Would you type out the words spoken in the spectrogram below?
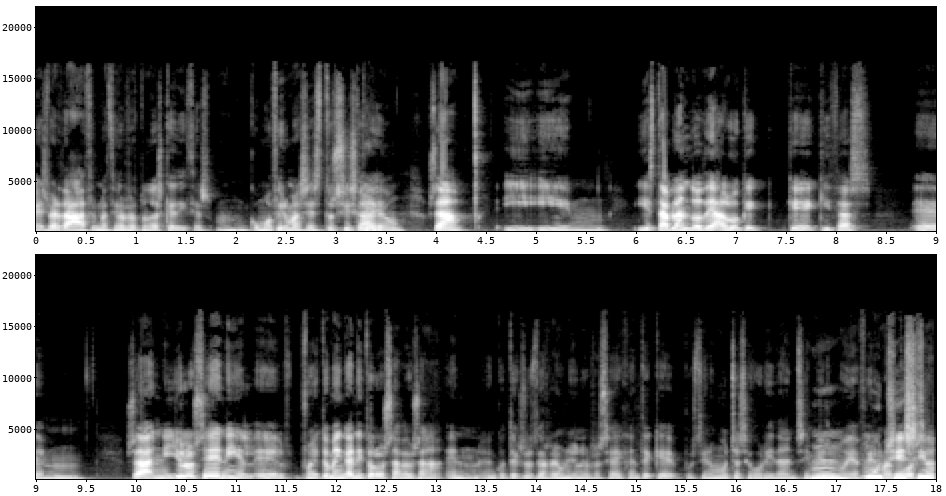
es verdad, afirmaciones rotundas que dices, "Mm, ¿cómo afirmas esto si es que... Claro. O sea, y, y, y está hablando de algo que, que quizás... em, o sea, ni yo lo sé, ni el, el Fonito Menganito lo sabe. O sea, en, en contextos de reuniones, o sea, hay gente que pues tiene mucha seguridad en sí mismo y Mm, afirma Muchísima.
